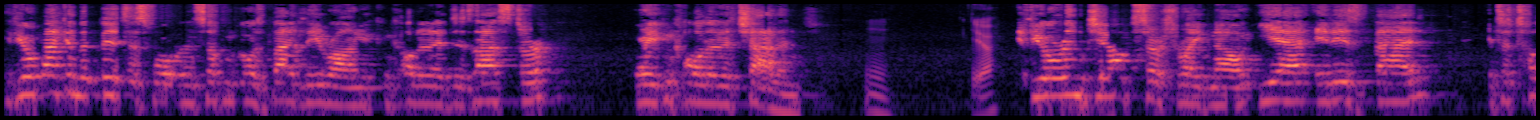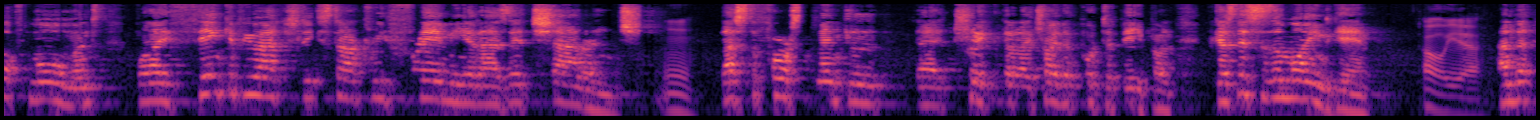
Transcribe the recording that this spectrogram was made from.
if you're back in the business world and something goes badly wrong, you can call it a disaster or you can call it a challenge yeah if you're in job search right now, yeah, it is bad. It's a tough moment, but I think if you actually start reframing it as a challenge, that's the first mental uh, trick that I try to put to people because this is a mind game. oh yeah And the,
